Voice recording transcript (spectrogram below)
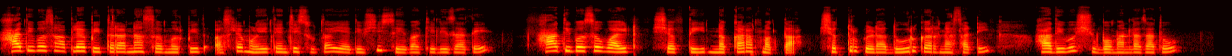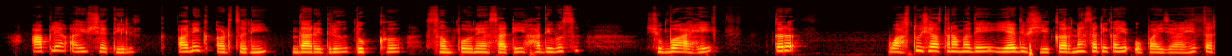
हा दिवस आपल्या पितरांना समर्पित असल्यामुळे त्यांची सुद्धा या दिवशी सेवा केली जाते. हा दिवस वाईट शक्ती नकारात्मकता शत्रुपीडा दूर करण्यासाठी हा दिवस शुभ मानला जातो. आपल्या आयुष्यातील अनेक अडचणी दारिद्र्य दुःख संपवण्यासाठी हा दिवस शुभ आहे. तर वास्तुशास्त्रामध्ये या दिवशी करण्यासाठी काही उपाय जे आहेत तर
